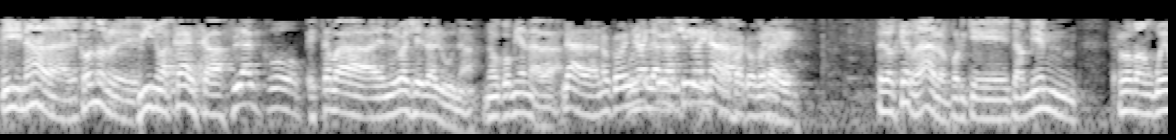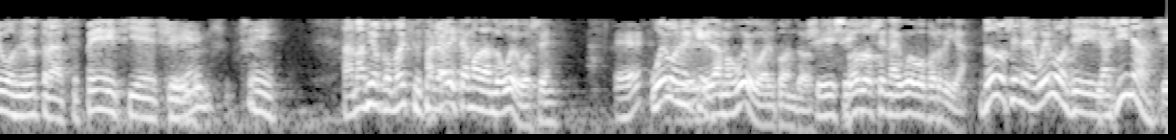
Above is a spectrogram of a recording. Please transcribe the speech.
Sí, nada, el cóndor... eh, Vino acá, estaba flaco, estaba en el Valle de la Luna, no comía nada. Nada, no come Una nada, no hay nada para por ahí. comer. Pero qué raro, porque también roban huevos de otras especies. Sí. y- sí. Además vio como usted... Acá le estamos dando huevos, ¿eh? ¿Eh? ¿Huevos de Le qué? damos huevo al cóndor. Sí, sí. Dos docenas de huevos por día. ¿Dos docenas de huevos de gallina? Sí.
